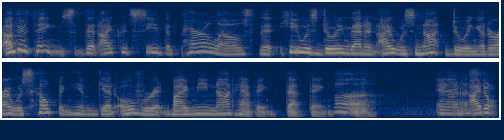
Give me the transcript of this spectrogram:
other things that I could see the parallels that he was doing that and I was not doing it, or I was helping him get over it by me not having that thing. Huh. And I don't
